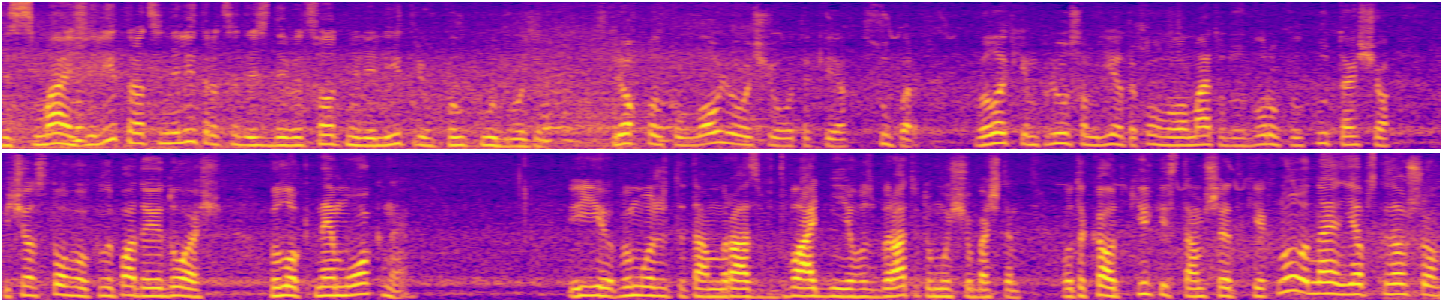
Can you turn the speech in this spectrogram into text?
десь майже літра, це не літра, це десь 900 мл пилку, друзі. З трьох пилковловлювачів таких супер. Великим плюсом є такого методу збору пилку, те, що під час того, коли падає дощ, пилок не мокне. І ви можете там раз в два дні його збирати, тому що, бачите, отака от кількість там ще таких. Ну, я б сказав, що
